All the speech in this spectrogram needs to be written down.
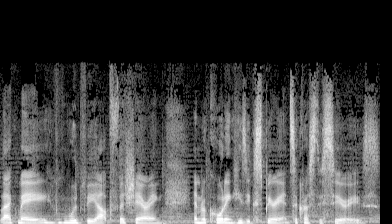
like me, would be up for sharing and recording his experience across this series.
